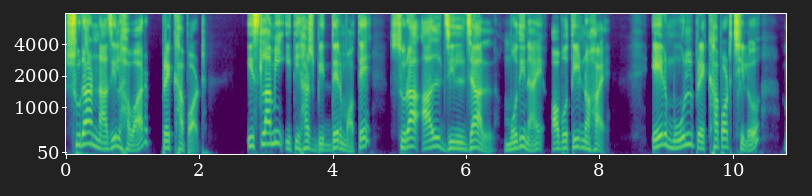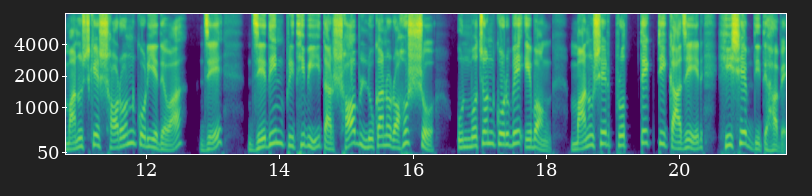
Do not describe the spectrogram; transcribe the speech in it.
সুরার নাজিল হওয়ার প্রেক্ষাপট। ইসলামী ইতিহাসবিদদের মতে, সুরা আল জিলজাল মদিনায় অবতীর্ণ হয়। এর মূল প্রেক্ষাপট ছিল মানুষকে স্মরণ করিয়ে দেওয়া যে, যেদিন পৃথিবী তার সব লুকানো রহস্য উন্মোচন করবে এবং মানুষের প্রত্যেকটি কাজের হিসেব দিতে হবে।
